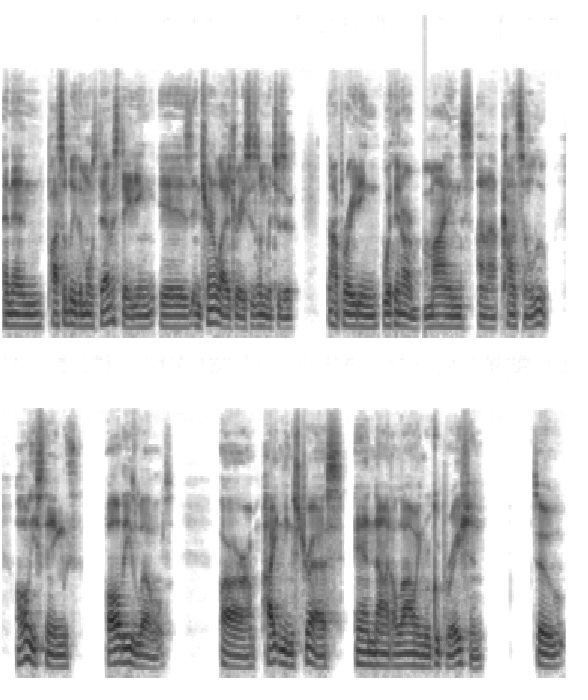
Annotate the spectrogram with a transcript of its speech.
And then possibly the most devastating is internalized racism, which is a, operating within our minds on a constant loop. All these things, all these levels are heightening stress and not allowing recuperation. So,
